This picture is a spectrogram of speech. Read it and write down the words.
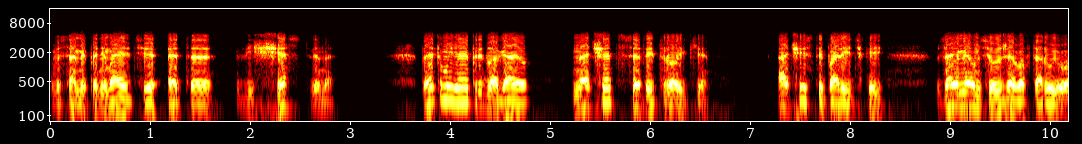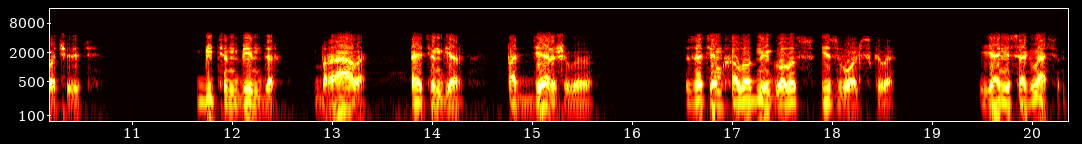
вы сами понимаете, это вещественно. Поэтому я и предлагаю начать с этой тройки. А чистой политикой займемся уже во вторую очередь. Биттенбиндер. Браво! Эттингер. Поддерживаю. Затем холодный голос Извольского. Я не согласен.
